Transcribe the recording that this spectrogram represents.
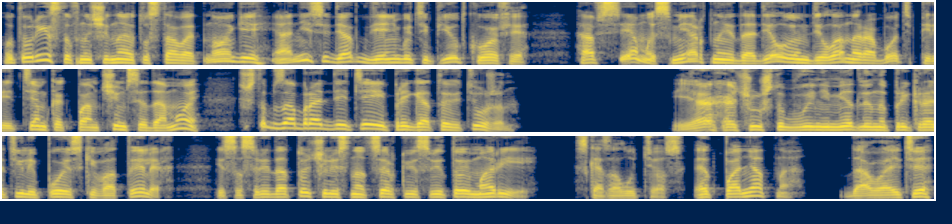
У туристов начинают уставать ноги, и они сидят где-нибудь и пьют кофе, а все мы, смертные, доделываем дела на работе перед тем, как помчимся домой, чтобы забрать детей и приготовить ужин. «Я хочу, чтобы вы немедленно прекратили поиски в отелях и сосредоточились на церкви Святой Марии», — сказал Утес. «Это понятно? Давайте».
